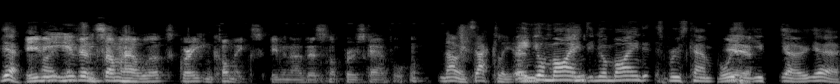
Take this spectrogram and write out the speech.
Yeah. He Right, even yeah. somehow works great in comics, even though that's not Bruce Campbell. No, exactly. in And- your mind, in your mind, it's Bruce Campbell, isn't Yeah. it? You, you know, yeah.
